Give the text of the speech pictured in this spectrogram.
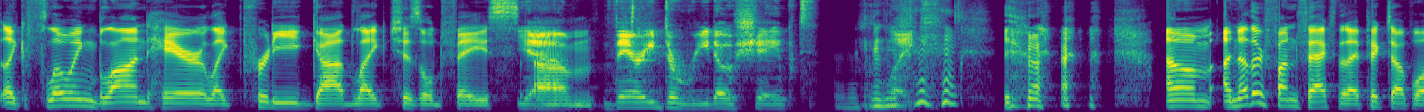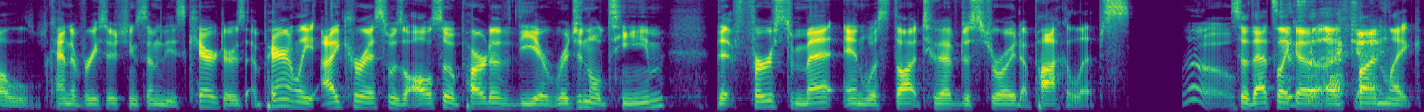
like flowing blonde hair, like pretty godlike chiseled face. Yeah, Um, very Dorito shaped. Like, Yeah. um, another fun fact that I picked up while kind of researching some of these characters apparently, Ikaris was also part of the original team that first met and was thought to have destroyed Apocalypse. Oh, So that's like a, a fun, like,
